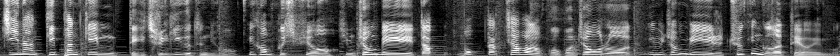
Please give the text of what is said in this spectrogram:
찐한 deep한 게임 되게 즐기거든요. 이거 한번 보십시오. 지금 좀비 딱 목 딱 잡아놓고 권총으로 이미 좀비를 죽인 것 같아요. 이 뭐,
